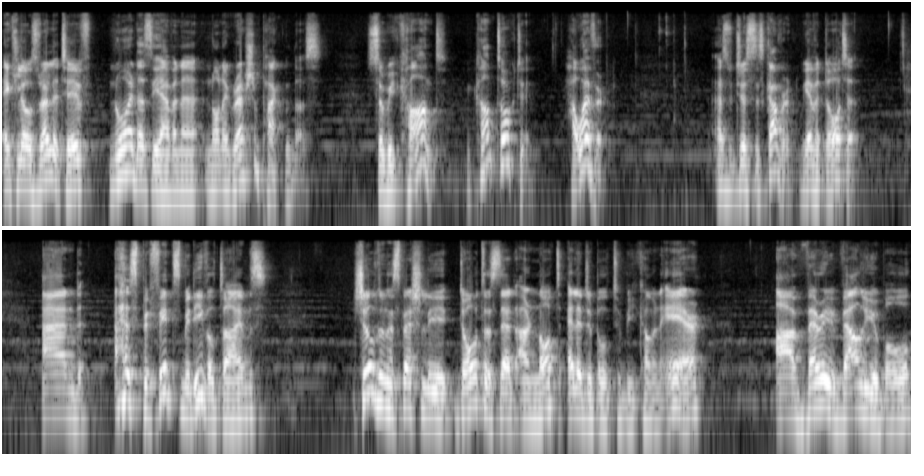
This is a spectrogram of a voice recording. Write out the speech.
a close relative, nor does he have a uh, non-aggression pact with us. So we can't. We can't talk to him. However, as we just discovered, we have a daughter. And as befits medieval times, children, especially daughters that are not eligible to become an heir, are very valuable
